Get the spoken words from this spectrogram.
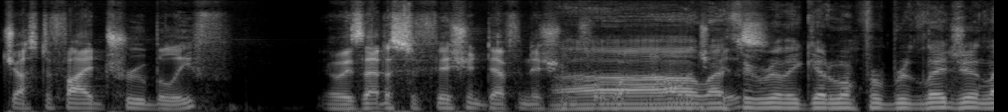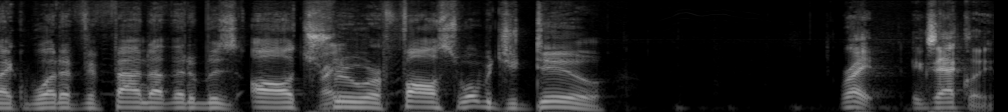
justified true belief? Is that a sufficient definition for what Oh, knowledge that's is? a really good one for religion. Like, what if it found out that it was all true or false? What would you do? Right, exactly.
